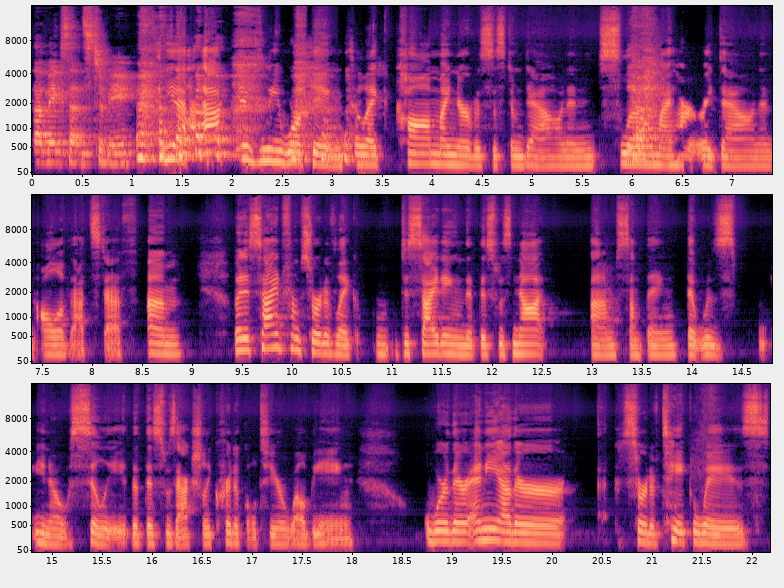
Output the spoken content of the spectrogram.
that makes sense to me. yeah, actively working to like calm my nervous system down and slow yeah. my heart rate down and all of that stuff. Um, but aside from sort of like deciding that this was not um, something that was you know silly, that this was actually critical to your well being, were there any other sort of takeaways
